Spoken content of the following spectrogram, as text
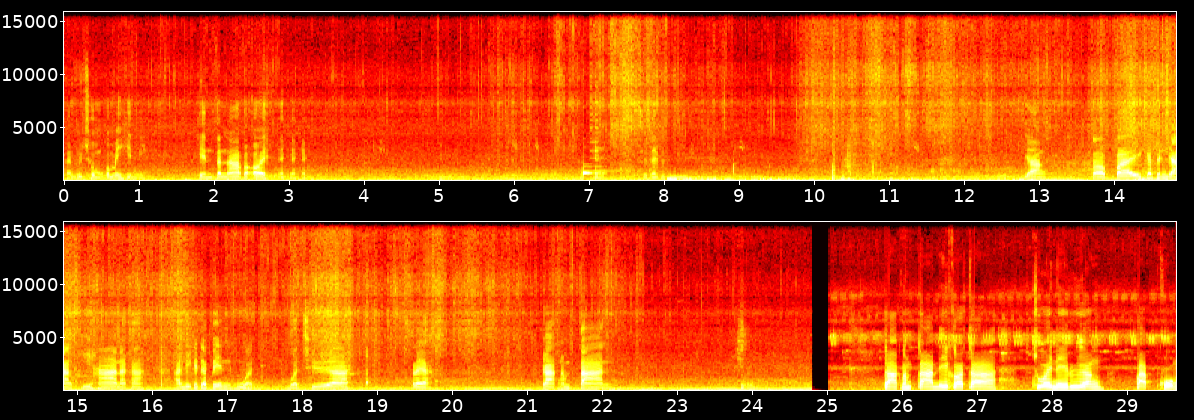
ท่านผู้ชมก็ไม่เห็นอีก เห็นแต่หน้าป้าอ้อย จะได้แบบนี้อย่างต่อไปก็เป็นอย่างที่ห้านะคะ อันนี้ก็จะเป็นหัวหัวเชื้ออะไรอะกากน้ำตาล กากน้ำตาลนี่ก็จะช่วยในเรื่องปรับโครง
